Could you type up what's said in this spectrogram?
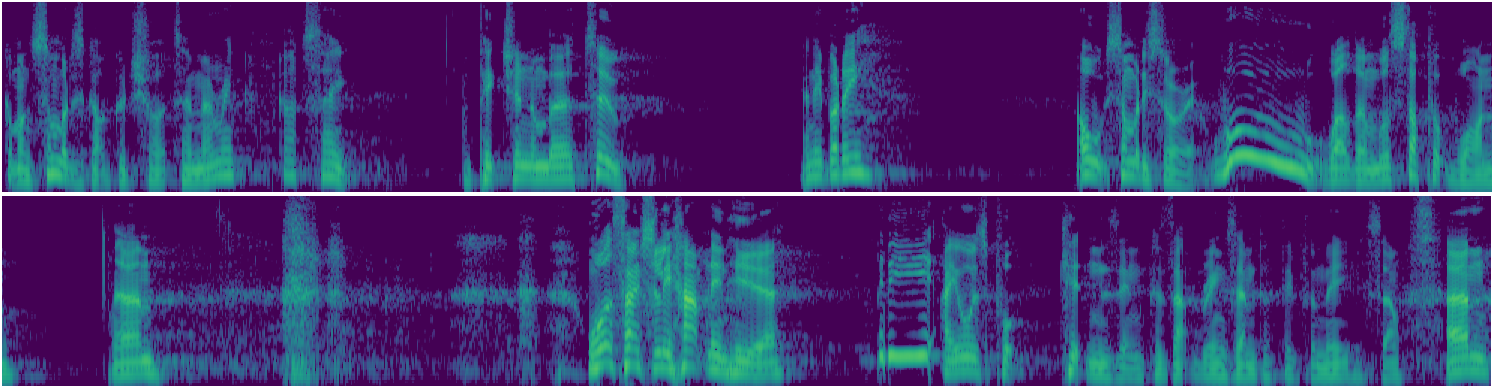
Come on, somebody's got a good short term memory. God's sake. And picture number two. Anybody? Oh, somebody saw it. Woo! Well done. We'll stop at one. Um, what's actually happening here? I always put kittens in because that brings empathy for me. So, um,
